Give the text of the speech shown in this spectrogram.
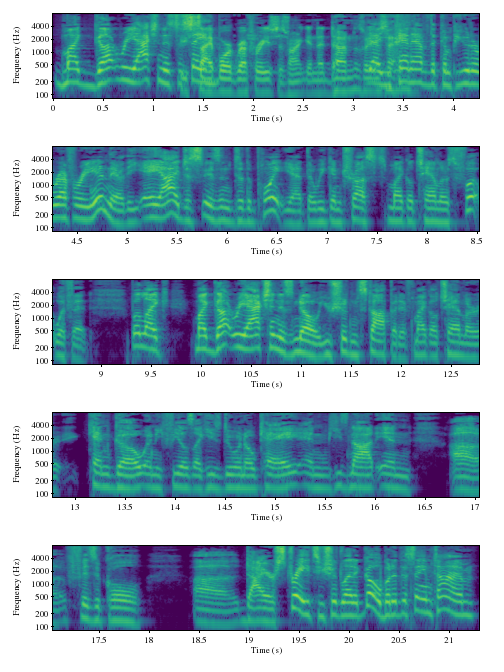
my gut reaction is to These say cyborg referees just aren't getting it done. Yeah, you saying? can't have the computer referee in there. The AI just isn't to the point yet that we can trust Michael Chandler's foot with it. But like, my gut reaction is no, you shouldn't stop it if Michael Chandler can go and he feels like he's doing okay and he's not in uh, physical uh, dire straits. You should let it go. But at the same time,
